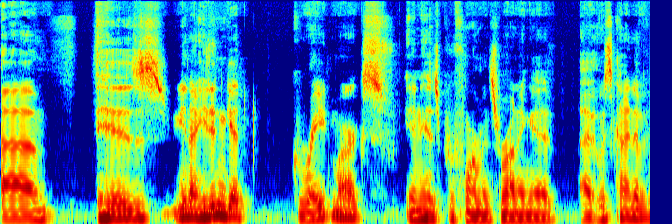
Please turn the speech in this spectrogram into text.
Um, his, you know, he didn't get great marks in his performance running it. Uh, it was kind of,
